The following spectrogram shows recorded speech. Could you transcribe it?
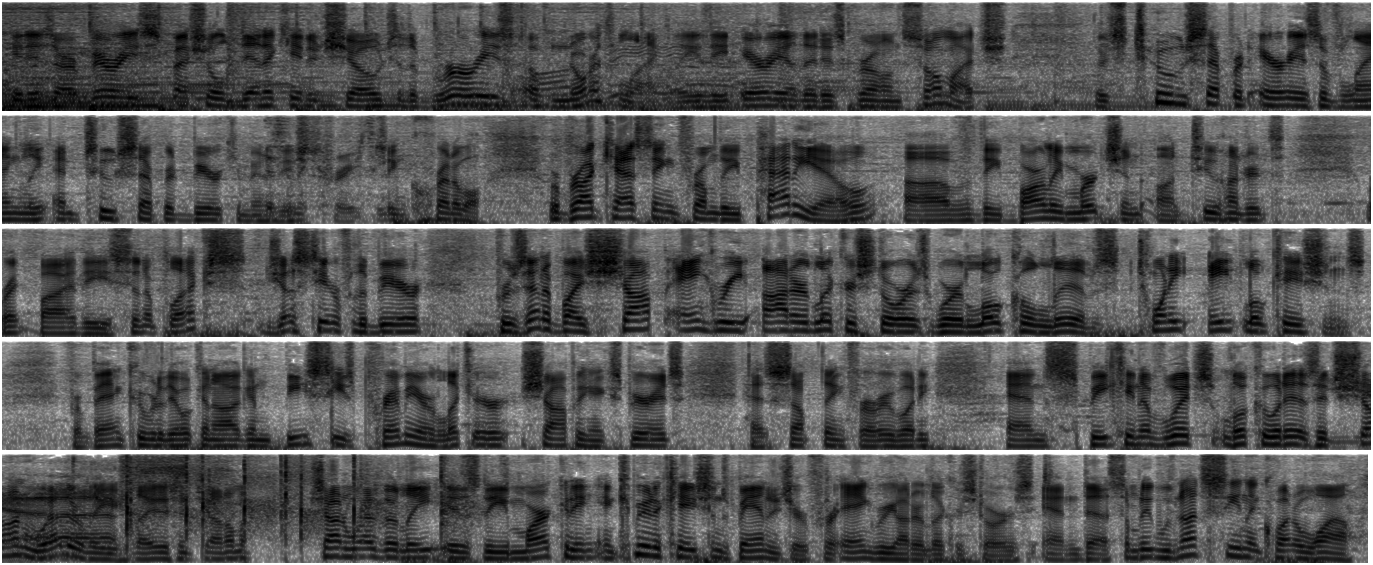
It is our very special dedicated show to the breweries of North Langley, the area that has grown so much. There's two separate areas of Langley and two separate beer communities. Isn't it crazy? It's incredible. We're broadcasting from the patio of the Barley Merchant on 200th, right by the Cineplex. Just here for the beer, presented by Shop Angry Otter Liquor Stores, where local lives. 28 locations from Vancouver to the Okanagan. BC's premier liquor shopping experience has something for everybody. And speaking of which, look who it is. It's Sean Yes. Weatherly, ladies and gentlemen. Sean Weatherly is the marketing and communications manager for Angry Otter Liquor Stores, and uh, somebody we've not seen in quite a while.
